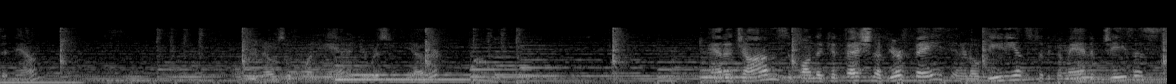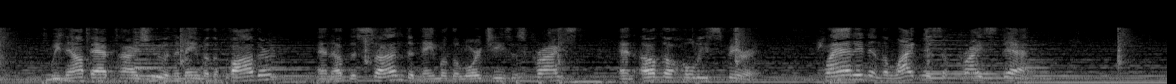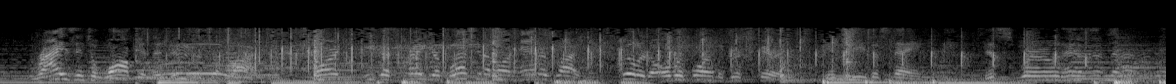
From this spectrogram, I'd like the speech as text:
Sit down. Hold your nose with one hand and your wrist with the other. Hannah Johns, upon the confession of your faith and in obedience to the command of Jesus, we now baptize you in the name of the Father and of the Son, the name of the Lord Jesus Christ, and of the Holy Spirit. Planted in the likeness of Christ's death, rising to walk in the newness of life. Lord, we just pray your blessing upon Hannah's life. Fill her to overflowing with your spirit. In Jesus' name. This world has nothing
